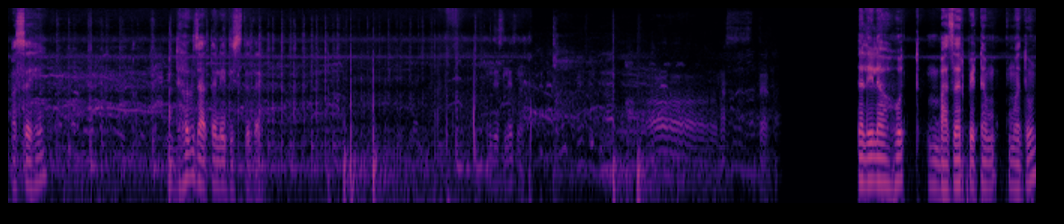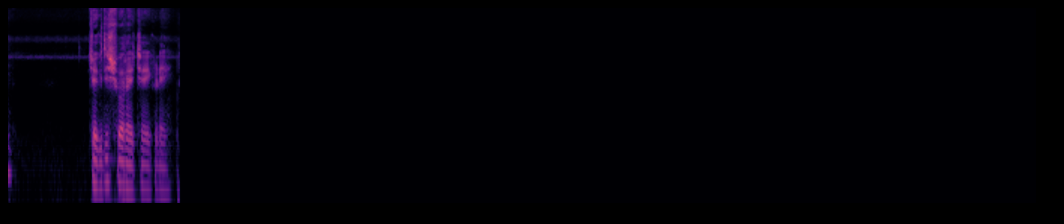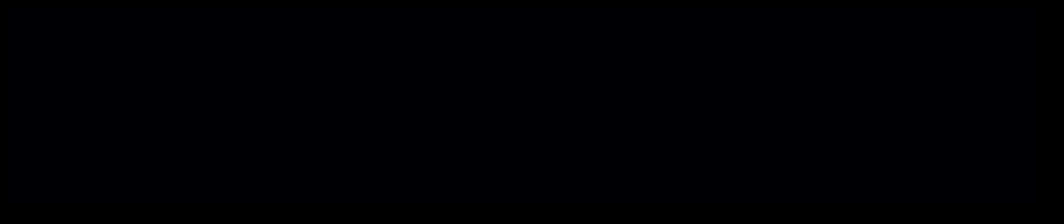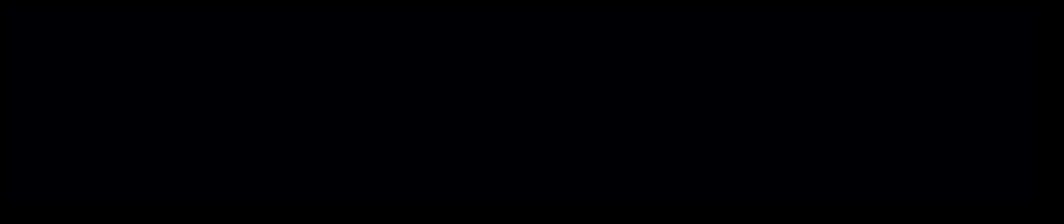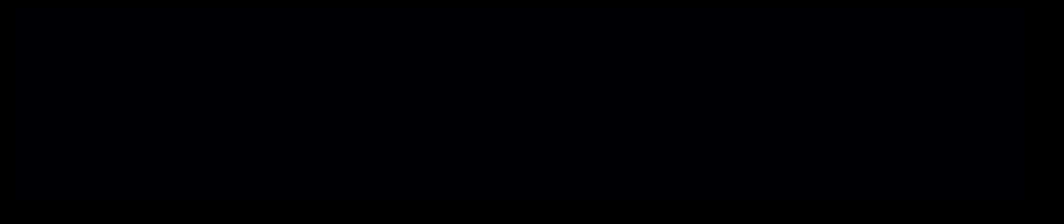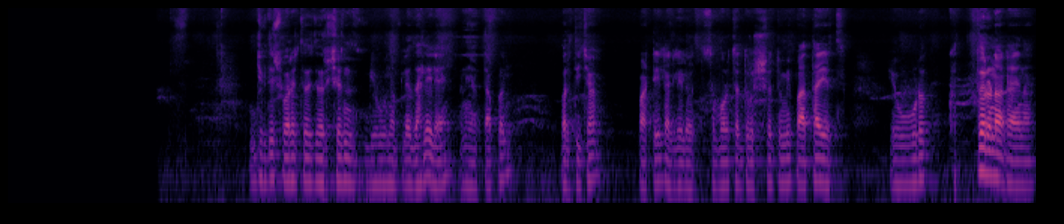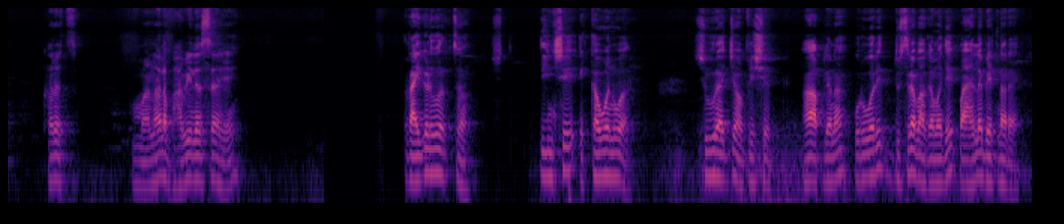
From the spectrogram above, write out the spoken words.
असं हे ढग जाताना दिसतात आहे दिसलेच ना. हो झालेलो आहोत बाजारपेठामधून जगदीश्वराच्या इकडे. जगदीश्वराचं दर्शन घेऊन आपल्या झालेलं आहे आणि आता आपण परतीच्या पाठी लागलेलो आहोत. समोरचं दृश्य तुम्ही पाहतायच. एवढं खतरनाक आहे ना. खरंच मनाला भावेल असं आहे. रायगडवरचं तीनशे एक्कावन्नवर शिवराज्य अभिषेक हा आपल्याला उर्वरित दुसऱ्या भागामध्ये पाहायला भेटणार आहे.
